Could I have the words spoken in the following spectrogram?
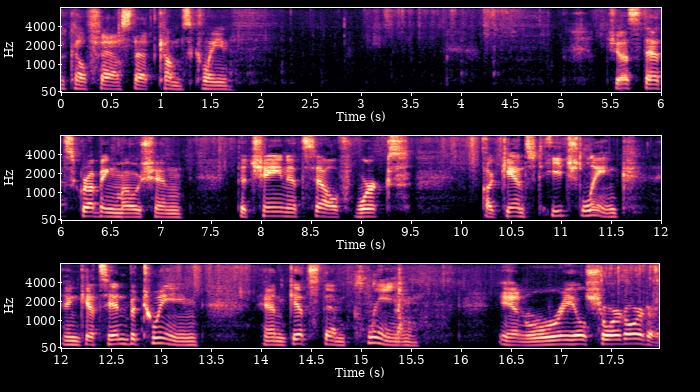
Look how fast that comes clean. Just that scrubbing motion, the chain itself works against each link and gets in between and gets them clean in real short order.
